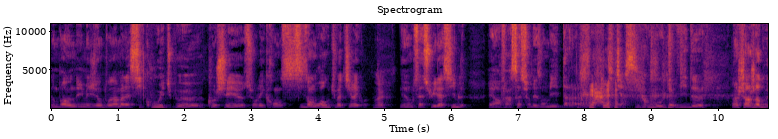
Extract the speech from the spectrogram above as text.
Donc par exemple, imaginons ton arme à la 6 coups et tu peux cocher sur l'écran 6 endroits où tu vas tirer quoi. Ouais. Et donc ça suit la cible. Et alors faire ça sur des zombies, tu tires 6 coups, tu vides un chargeur de.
